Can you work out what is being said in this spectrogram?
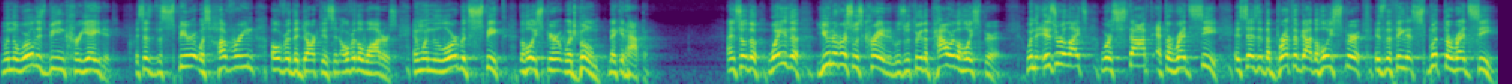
When the world is being created, it says the Spirit was hovering over the darkness and over the waters. And when the Lord would speak, the Holy Spirit would, boom, make it happen. And so the way the universe was created was through the power of the Holy Spirit. When the Israelites were stopped at the Red Sea, it says that the breath of God, the Holy Spirit, is the thing that split the Red Sea.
